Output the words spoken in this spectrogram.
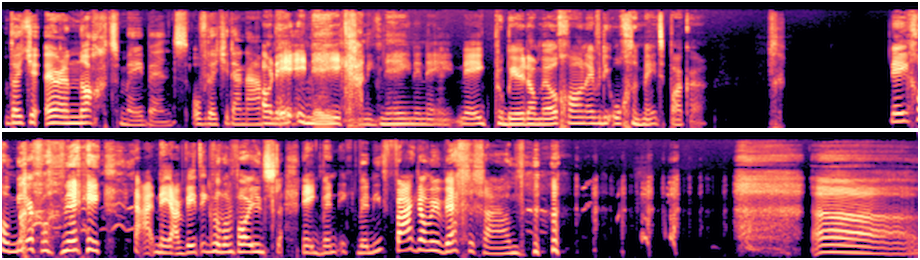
dat je er een nacht mee bent. Of dat je daarna... Oh nee, nee, ik ga niet. Nee, nee, nee. Nee, ik probeer dan wel gewoon even die ochtend mee te pakken. Nee, gewoon meer van. Nee, ja, nee, ja, weet ik wel, dan val je in slaap. Nee, ik ben, ik ben niet vaak dan weer weggegaan. Ah.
